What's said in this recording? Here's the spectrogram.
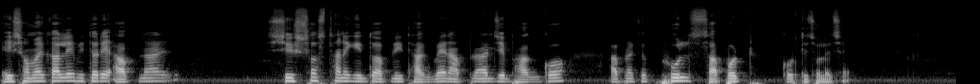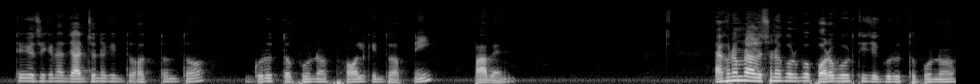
এই সময়কালের ভিতরে আপনার শীর্ষস্থানে কিন্তু আপনি থাকবেন। আপনার যে ভাগ্য, আপনাকে ফুল সাপোর্ট করতে চলেছে। ঠিক আছে কিনা? যার জন্য কিন্তু অত্যন্ত গুরুত্বপূর্ণ ফল কিন্তু আপনি পাবেন। এখন আমরা আলোচনা করব পরবর্তী যে গুরুত্বপূর্ণ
